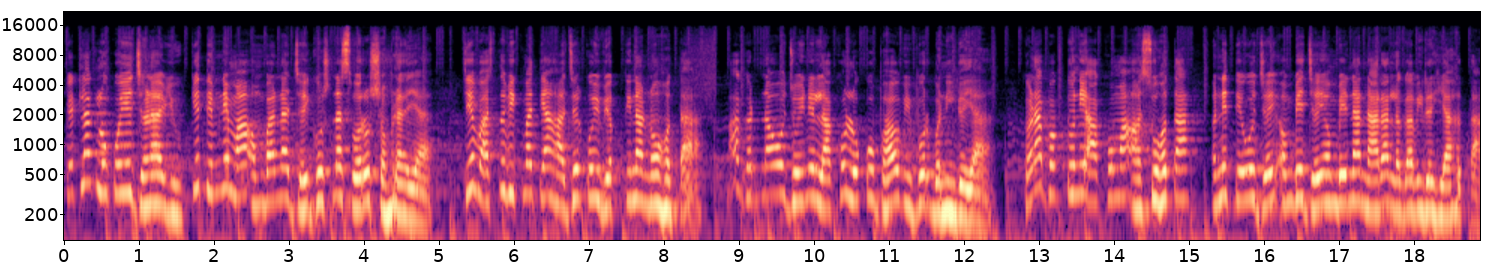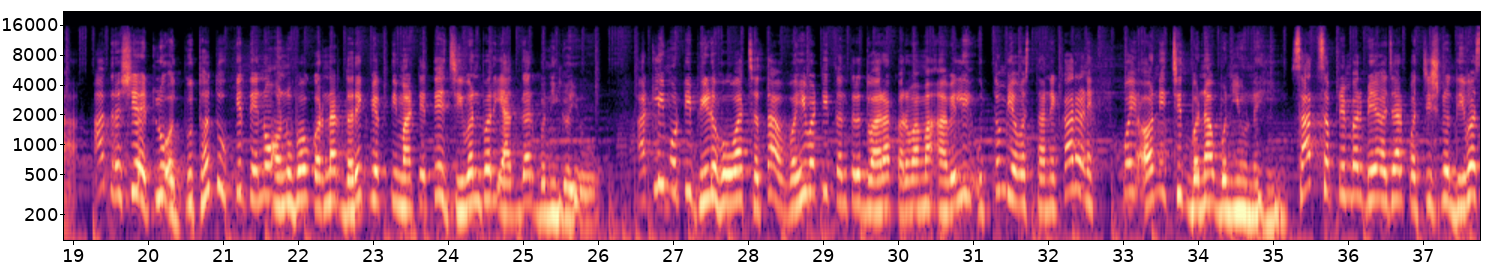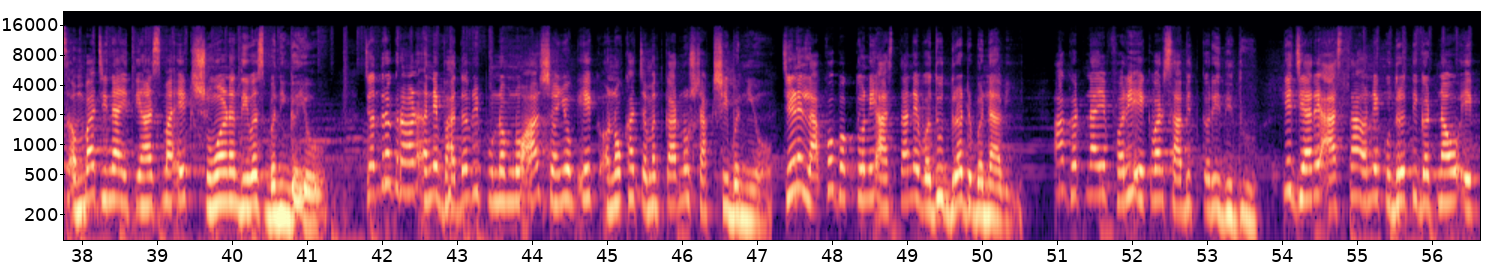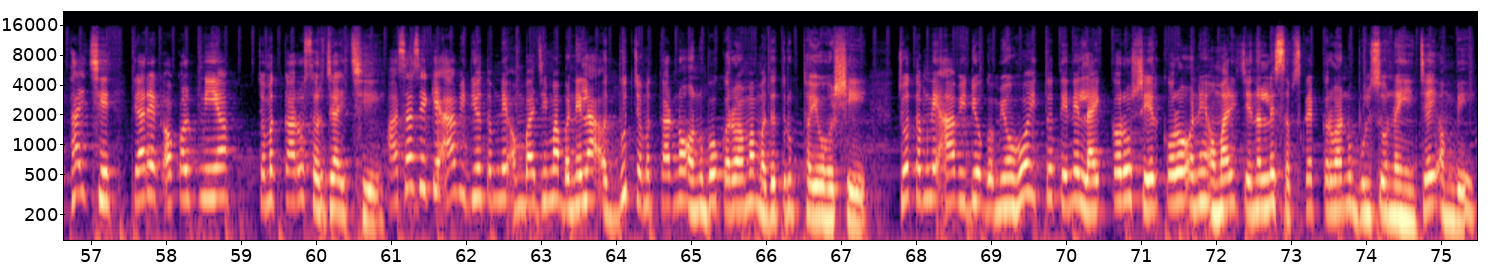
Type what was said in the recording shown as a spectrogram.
કેટલાક લોકોએ જણાવ્યું કે તેમને મા અંબાના જયઘોષના સ્વરો સંભળાયા, જે વાસ્તવિકમાં ત્યાં હાજર કોઈ વ્યક્તિના નહોતા. આ ઘટનાઓ જોઈને લાખો લોકો ભાવ વિભોર બની ગયા. ઘણા ભક્તોની આંખોમાં આંસુ હતા અને તેઓ જય અંબે, જય અંબેના નારા લગાવી રહ્યા હતા. આ દ્રશ્ય એટલું અદ્ભુત હતું કે તેનો અનુભવ કરનાર દરેક વ્યક્તિ માટે તે જીવનભર યાદગાર બની ગયું. આટલી મોટી ભીડ હોવા છતાં વહીવટી તંત્ર દ્વારા કરવામાં આવેલી ઉત્તમ વ્યવસ્થાને કારણે કોઈ અનિચ્છિત બનાવ બન્યો નહીં. સાત સપ્ટેમ્બર બે હજાર પચીસનો દિવસ અંબાજીના ઇતિહાસમાં એક સુવર્ણ દિવસ બની ગયો. ચંદ્રગ્રહણ અને ભાદરવી પૂનમનો આ સંયોગ એક અનોખા ચમત્કારનો સાક્ષી બન્યો. જેણે લાખો ભક્તોની આસ્થાને વધુ દ્રઢ બનાવી. આ ઘટનાએ ફરી એકવાર સાબિત કરી દીધું કે જ્યારે આસ્થા અને કુદરતી ઘટનાઓ એક થાય છે, ત્યારે અકલ્પનીય ચમત્કારો સર્જાય છે. આશા છે કે આ વીડિયો તમને અંબાજીમાં બનેલા અદ્ભુત ચમત્કારનો અનુભવ કરવામાં મદદરૂપ થયો હશે. જો તમને આ વીડિયો ગમ્યો હોય તો તેને લાઇક કરો, શેર કરો અને અમારી ચેનલને સબસ્ક્રાઈબ કરવાનું ભૂલશો નહીં. જય અંબે.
